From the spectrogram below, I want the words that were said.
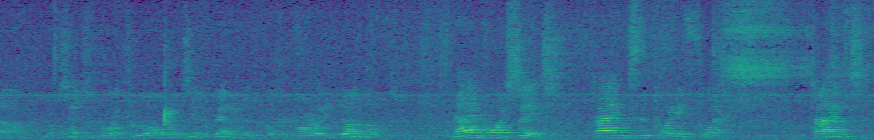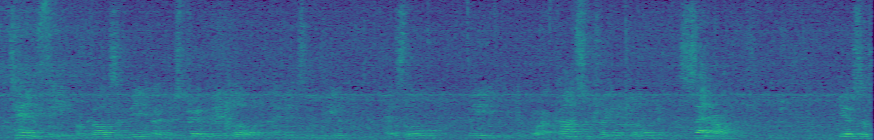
Uh, no sense in going through all those independently because we've already done those. 9.6 times the 20 foot times 10 feet because of being a distributed load. That is, it be as though the, or a concentrated load at the center gives us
